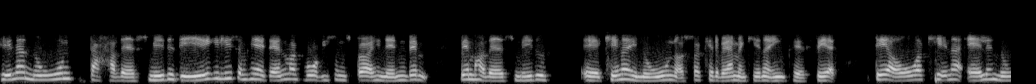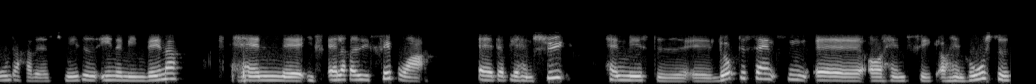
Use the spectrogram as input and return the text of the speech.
kender nogen, der har været smittet. Det er ikke ligesom her i Danmark, hvor vi sådan spørger hinanden, hvem, hvem har været smittet? Øh, kender I nogen? Og så kan det være, at man kender en perfekt. Derover kender alle nogen, der har været smittet. En af mine venner, han øh, i, allerede i februar, øh, der blev han syg. Han mistede øh, lugtesansen, øh, og han fik og han hostede.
